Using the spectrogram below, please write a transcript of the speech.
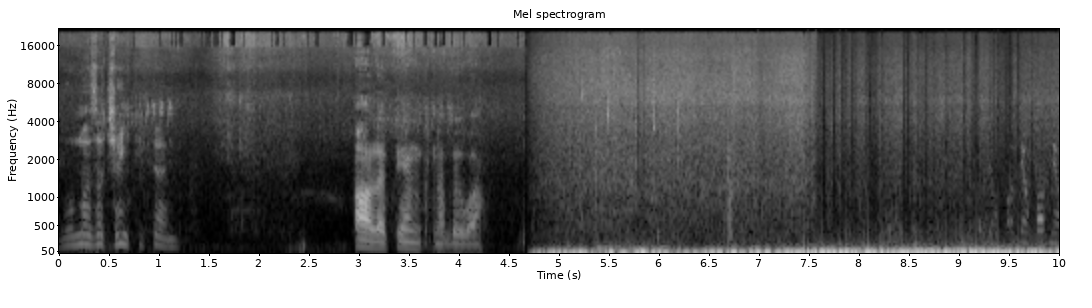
Bo ma za cienki ten. Ale piękna była. Podnią, podnią, podnią.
